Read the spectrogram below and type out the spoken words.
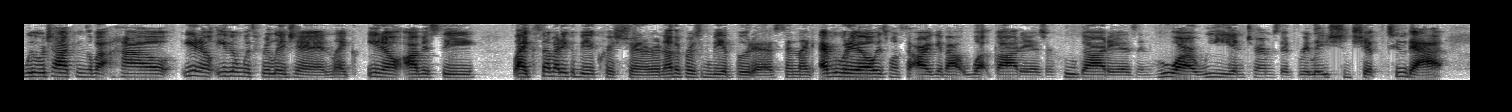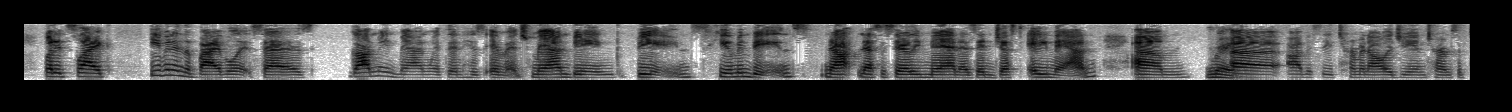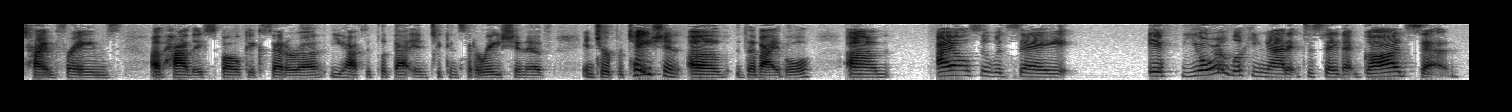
we were talking about how, you know, even with religion, like, you know, obviously like somebody could be a Christian or another person can be a Buddhist and like everybody always wants to argue about what God is or who God is and who are we in terms of relationship to that. But it's like even in the Bible it says God made man within his image, man being beings, human beings, not necessarily man as in just a man. Um, right. uh, obviously, terminology in terms of time frames of how they spoke, etc. You have to put that into consideration of interpretation of the Bible. Um, I also would say if you're looking at it to say that God said,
